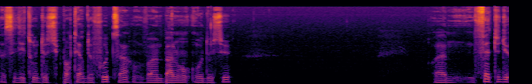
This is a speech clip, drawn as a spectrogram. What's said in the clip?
Ça, c'est des trucs de supporters de foot, ça. On voit un ballon au-dessus. Faites du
